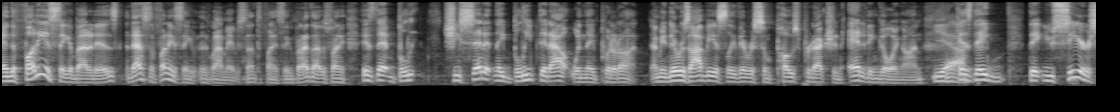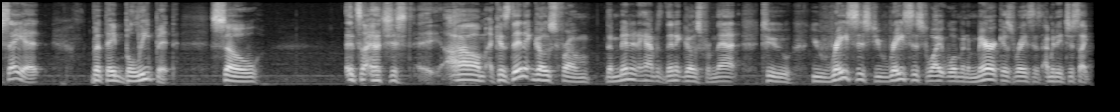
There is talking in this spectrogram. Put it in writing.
And the funniest thing about it is, and that's the funniest thing. Well, maybe it's not the funniest thing, but I thought it was funny. Is that ble- she said it and they bleeped it out when they put it on. I mean, there was obviously there was some post production editing going on. Yeah. because they that you see her say it, but they bleep it. So it's it's just um because then it goes from the minute it happens then it goes from that to you racist you racist white woman america's racist. I mean it's just like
